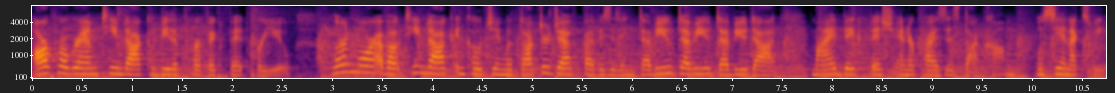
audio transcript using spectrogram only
our program, Team Doc, could be the perfect fit for you. Learn more about Team Doc and coaching with Dr. Jeff by visiting www.mybigfishenterprises.com. We'll see you next week.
